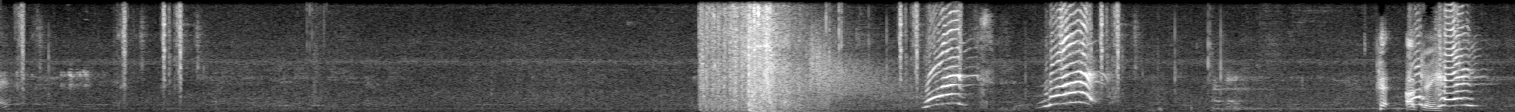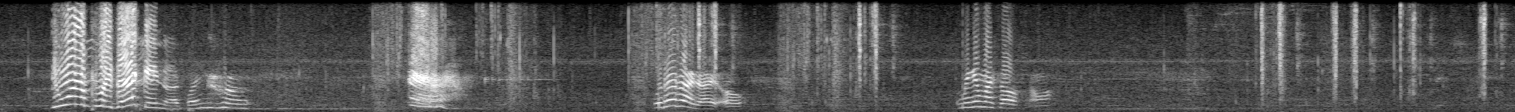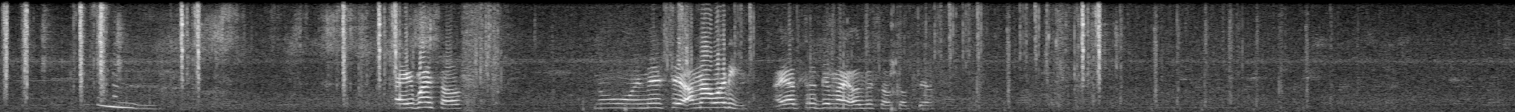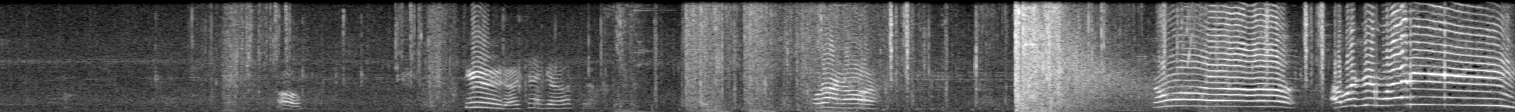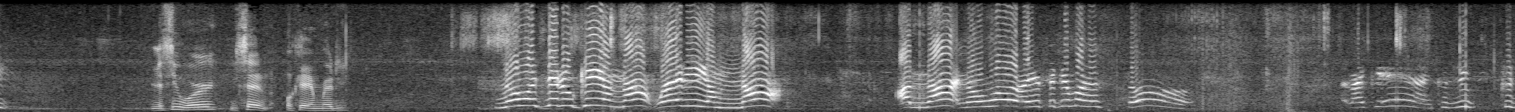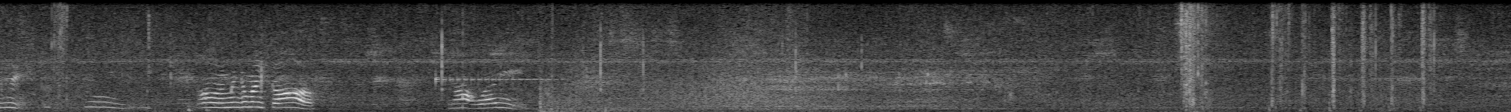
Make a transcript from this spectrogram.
Five. What? What? Okay. okay. Okay. You want to play that game? Not playing. what did I die? Oh. Let me get myself. Noah. I myself. No, I missed it. I'm not ready. I have to get my other stuff up there. Oh. Dude, I can't get up there. Hold on, Noah. Noah! I wasn't ready! Yes, you were. You said, okay, I'm ready. No one said okay, I'm not ready, I'm not. I'm not, Noah, I have to get my stuff. And I can't, cause you, cause you, oh, let me get my stuff. Not ready.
